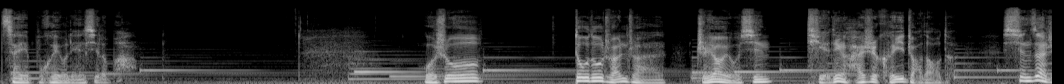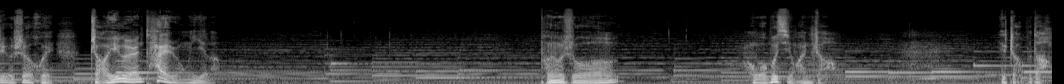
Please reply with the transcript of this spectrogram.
再也不会有联系了吧。我说，兜兜转转，只要有心，铁定还是可以找到的。现在这个社会，找一个人太容易了。朋友说，我不喜欢找，也找不到。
